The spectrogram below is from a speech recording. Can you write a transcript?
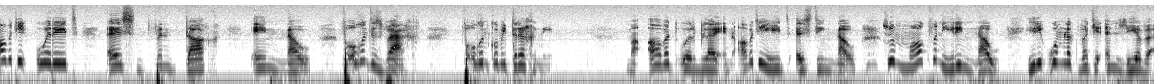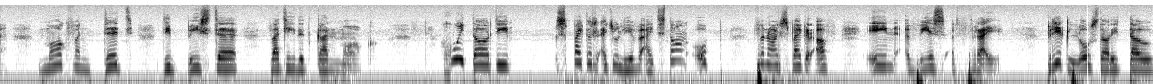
al wat jy oor het, is vandag en nou. Volgend is weg, volgend kom jy terug nie. Maar al wat oorblij en al wat jy het, is die nou. So maak van hierdie nou, hierdie oomlik wat jy in lewe, maak van dit die beste wat jy dit kan maak. Gooi daar die spijkers uit jou lewe uit, staan op van die spijker af en wees vry. Breek los daar die touw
